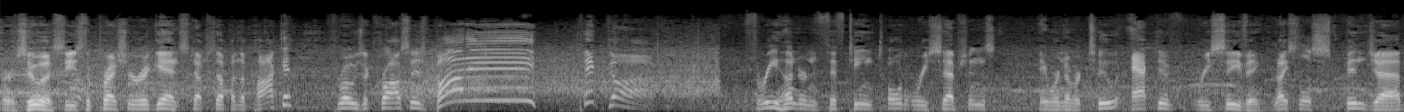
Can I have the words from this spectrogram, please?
Urzua sees the pressure again, steps up in the pocket, throws across his body, picked off. 315 total receptions. They were number two active receiving. Nice little spin job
